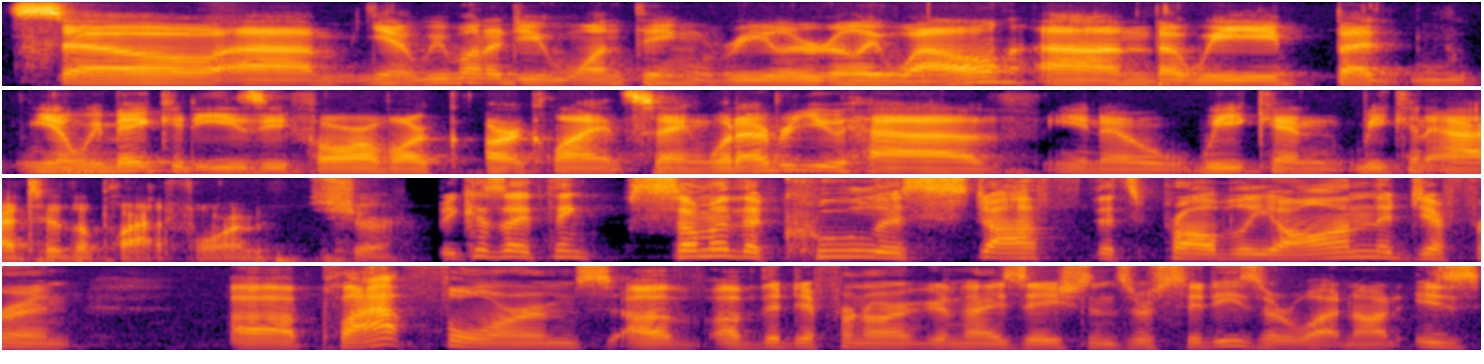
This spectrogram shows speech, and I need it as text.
So um, you know we want to do one thing really really well, um, but we but you know we make it easy for all of our, our clients, saying whatever you have, you know we can we can add to the platform. Sure, because I think some of the coolest stuff that's probably on the different uh, platforms of, of the different organizations or cities or whatnot is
